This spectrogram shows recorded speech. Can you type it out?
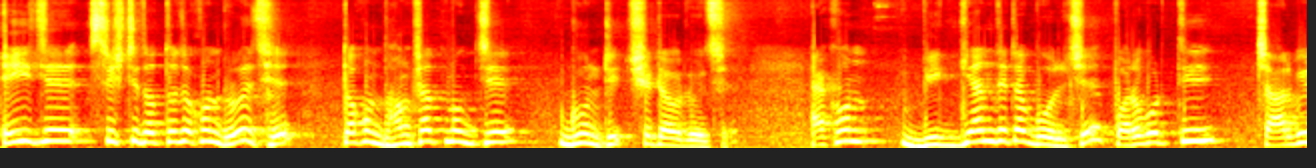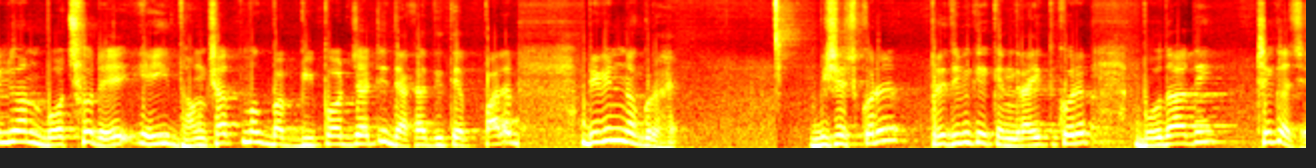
এই যে সৃষ্টি তত্ত্ব যখন রয়েছে, তখন ধ্বংসাত্মক যে গুণটি, সেটাও রয়েছে। এখন বিজ্ঞান যেটা বলছে, পরবর্তী চার বিলিয়ন বছরে এই ধ্বংসাত্মক বা বিপর্যয়টি দেখা দিতে পারে বিভিন্ন গ্রহে। বিশেষ করে পৃথিবীকে কেন্দ্রায়িত করে বোধাদি ঠিক আছে?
